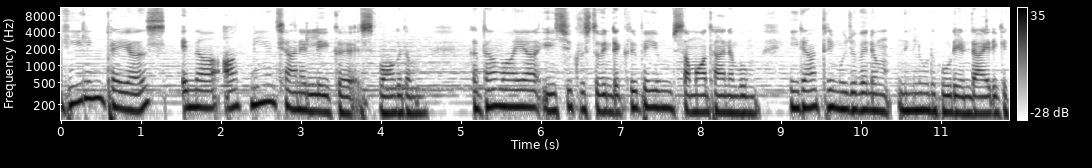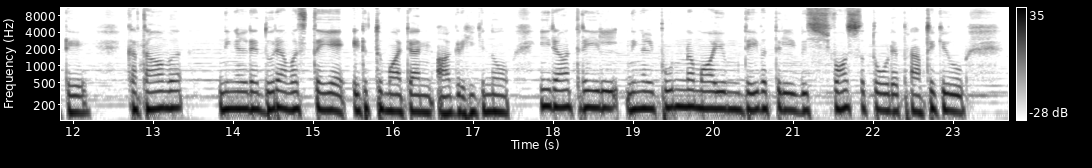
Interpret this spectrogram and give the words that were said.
Healing prayers എന്ന ആത്മീയ ചാനലിലേക്ക് സ്വാഗതം. കഥാവായ യേശു ക്രിസ്തുവിന്റെ കൃപയും സമാധാനവും ഈ രാത്രി മുഴുവനും നിങ്ങളോട് കൂടെ ഉണ്ടായിരിക്കട്ടെ. കർത്താവ് നിങ്ങളുടെ ദുരവസ്ഥയെ എടുത്തു മാറ്റാൻ ആഗ്രഹിക്കുന്നു. ഈ രാത്രിയിൽ നിങ്ങൾ പൂർണമായും ദൈവത്തിൽ വിശ്വാസത്തോടെ പ്രാർത്ഥിക്കൂ.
